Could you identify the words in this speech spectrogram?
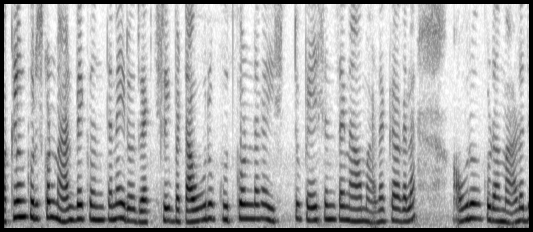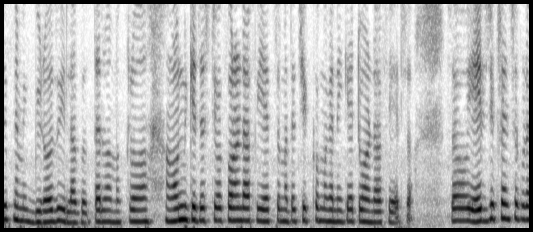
ಮಕ್ಳನ್ನ ಕೂರಿಸ್ಕೊಂಡು ಮಾಡಬೇಕು ಅಂತಲೇ ಇರೋದು ಆ್ಯಕ್ಚುಲಿ ಬಟ್ ಅವರು ಕೂತ್ಕೊಂಡಾಗ ಇಷ್ಟು ಪೇಷನ್ಸಾಗಿ ನಾವು ಮಾಡೋಕ್ಕಾಗಲ್ಲ. ಅವರು ಕೂಡ ಮಾಡೋದಕ್ಕೆ ನಮಗೆ ಬಿಡೋದು ಇಲ್ಲ, ಗೊತ್ತಲ್ವ ಮಕ್ಕಳು ಅವನಿಗೆ ಜಸ್ಟ್ ಇವಾಗ ಫೋರ್ ಆ್ಯಂಡ್ ಹಾಫ್ ಇಯರ್ಸ್ ಮತ್ತು ಚಿಕ್ಕ ಮಗನಿಗೆ two and half years so age difference ಕೂಡ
